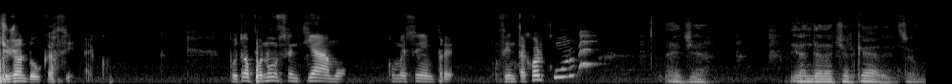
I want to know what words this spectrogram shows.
c'è Gianluca sì ecco purtroppo non sentiamo come sempre senta qualcuno Eh già, devi andare a cercare, insomma.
